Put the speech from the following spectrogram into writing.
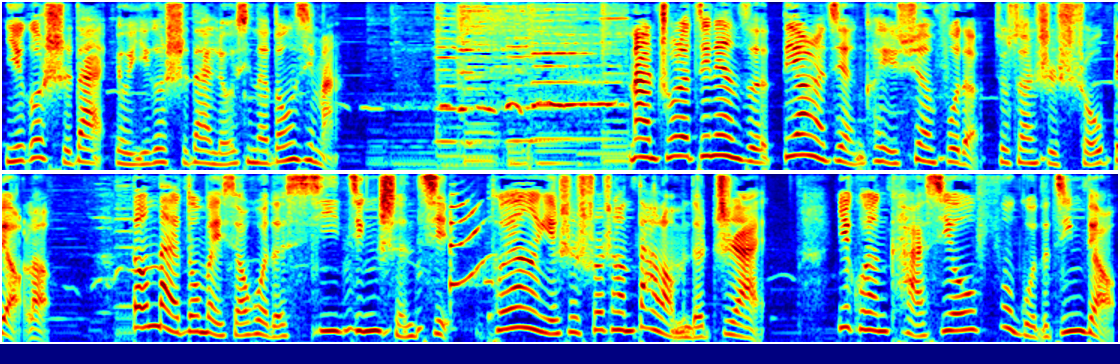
一个时代有一个时代流行的东西嘛。那除了金链子，第二件可以炫富的就算是手表了。当代东北小伙的吸金神器，同样也是说唱大佬们的挚爱。一款卡西欧复古的金表，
